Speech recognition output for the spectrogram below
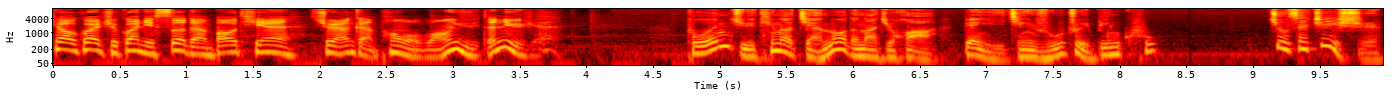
要怪只怪你色胆包天，居然敢碰我王宇的女人。”普文举听到简诺的那句话，便已经如坠冰窟。就在这时，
